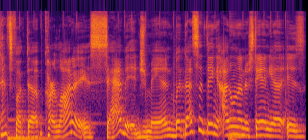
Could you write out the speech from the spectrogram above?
That's fucked up. Carlotta is savage, man. But that's the thing I don't understand yet is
